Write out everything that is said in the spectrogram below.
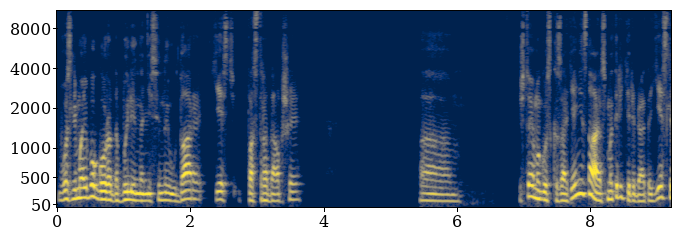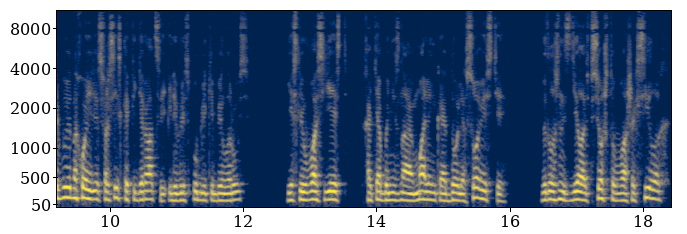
Возле моего города были нанесены удары, есть пострадавшие. И что я могу сказать? Я не знаю, смотрите, ребята, если вы находитесь в Российской Федерации или в Республике Беларусь, если у вас есть хотя бы, не знаю, маленькая доля совести, вы должны сделать все, что в ваших силах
